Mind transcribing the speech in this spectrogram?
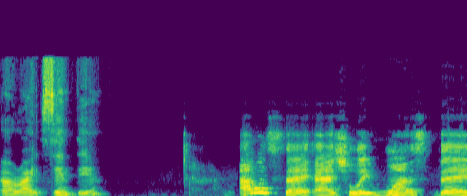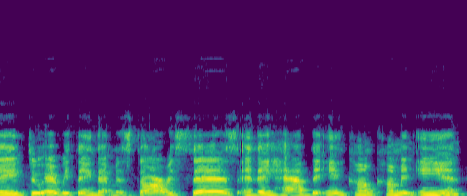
All right, Cynthia. I would say actually once they do everything that Ms. Doris says and they have the income coming in,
